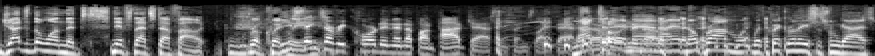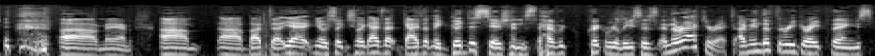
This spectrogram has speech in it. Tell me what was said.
Judd's the one that sniffs that stuff out real quickly. These things are recorded and end up on podcasts and things like that. Not so, today, man. Know. I had no problem with, with, quick releases from guys. Oh man, um, uh, but uh, yeah, you know, so, so guys that guys that make good decisions, have quick releases, and they're accurate. I mean, the three great things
